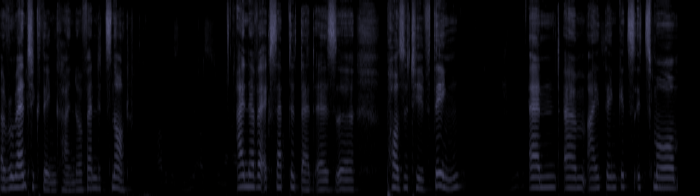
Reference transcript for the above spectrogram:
a romantic thing, kind of, and it's not. I never accepted that as a positive thing, and um, I think it's it's more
